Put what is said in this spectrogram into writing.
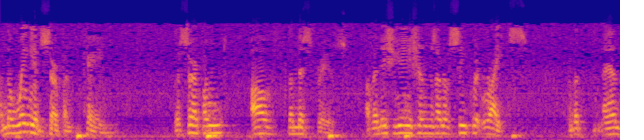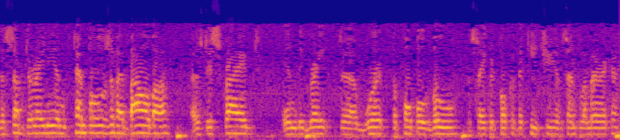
And the winged serpent came, the serpent of the mysteries, of initiations and of secret rites. And the, and the subterranean temples of Xibalba, as described in the great uh, work, the Popol Vuh, the sacred book of the Quiche of Central America.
